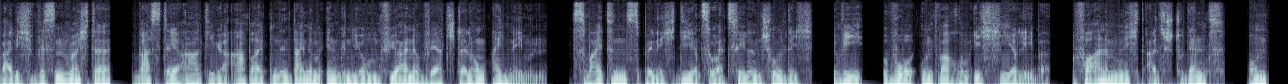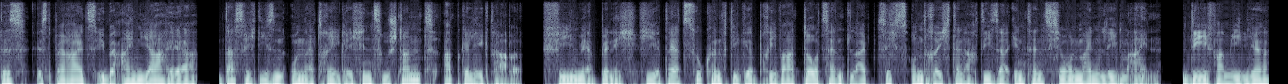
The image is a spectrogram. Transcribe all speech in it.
weil ich wissen möchte, was derartige Arbeiten in deinem Ingenium für eine Wertstellung einnehmen. Zweitens bin ich dir zu erzählen schuldig, wie, wo und warum ich hier lebe. Vor allem nicht als Student, und es ist bereits über ein Jahr her, dass ich diesen unerträglichen Zustand abgelegt habe. Vielmehr bin ich hier der zukünftige Privatdozent Leipzigs und richte nach dieser Intention mein Leben ein. Die Familie,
